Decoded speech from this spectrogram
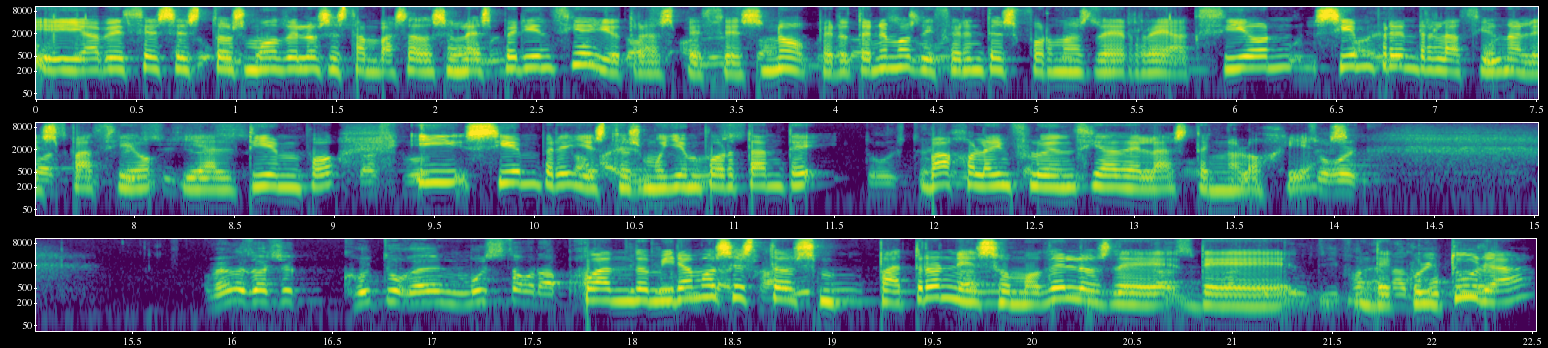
y a veces estos modelos están basados en la experiencia y otras veces no, pero tenemos diferentes formas de reacción siempre en relación al espacio y al tiempo y siempre, y esto es muy importante, bajo la influencia de las tecnologías. Cuando miramos estos patrones o modelos de, cultura,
